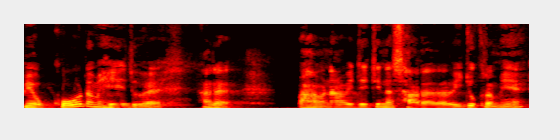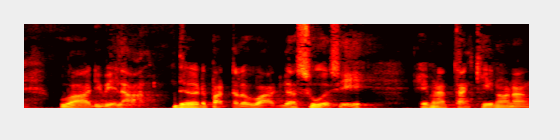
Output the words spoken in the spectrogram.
මේ ඔක්කොටම හේතුව අර භාවනාවේදී තියෙන සරල ඍජු ක්‍රමය වාඩි වෙලා දෙයට පట్టල වාඩිලා සුවසේ එහෙම නැත්නම් කියනවා නම්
